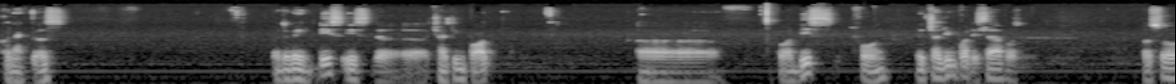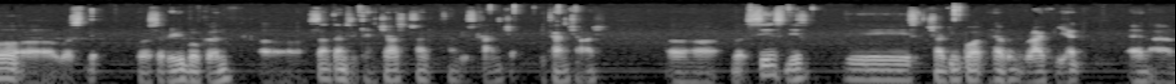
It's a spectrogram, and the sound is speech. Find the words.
connectors by the way this is the charging port. Uh, for this phone the charging port itself was also uh, was was really broken. Uh, sometimes it can charge sometimes it can't charge it can't charge. Uh, but since this this charging port haven't arrived yet and I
